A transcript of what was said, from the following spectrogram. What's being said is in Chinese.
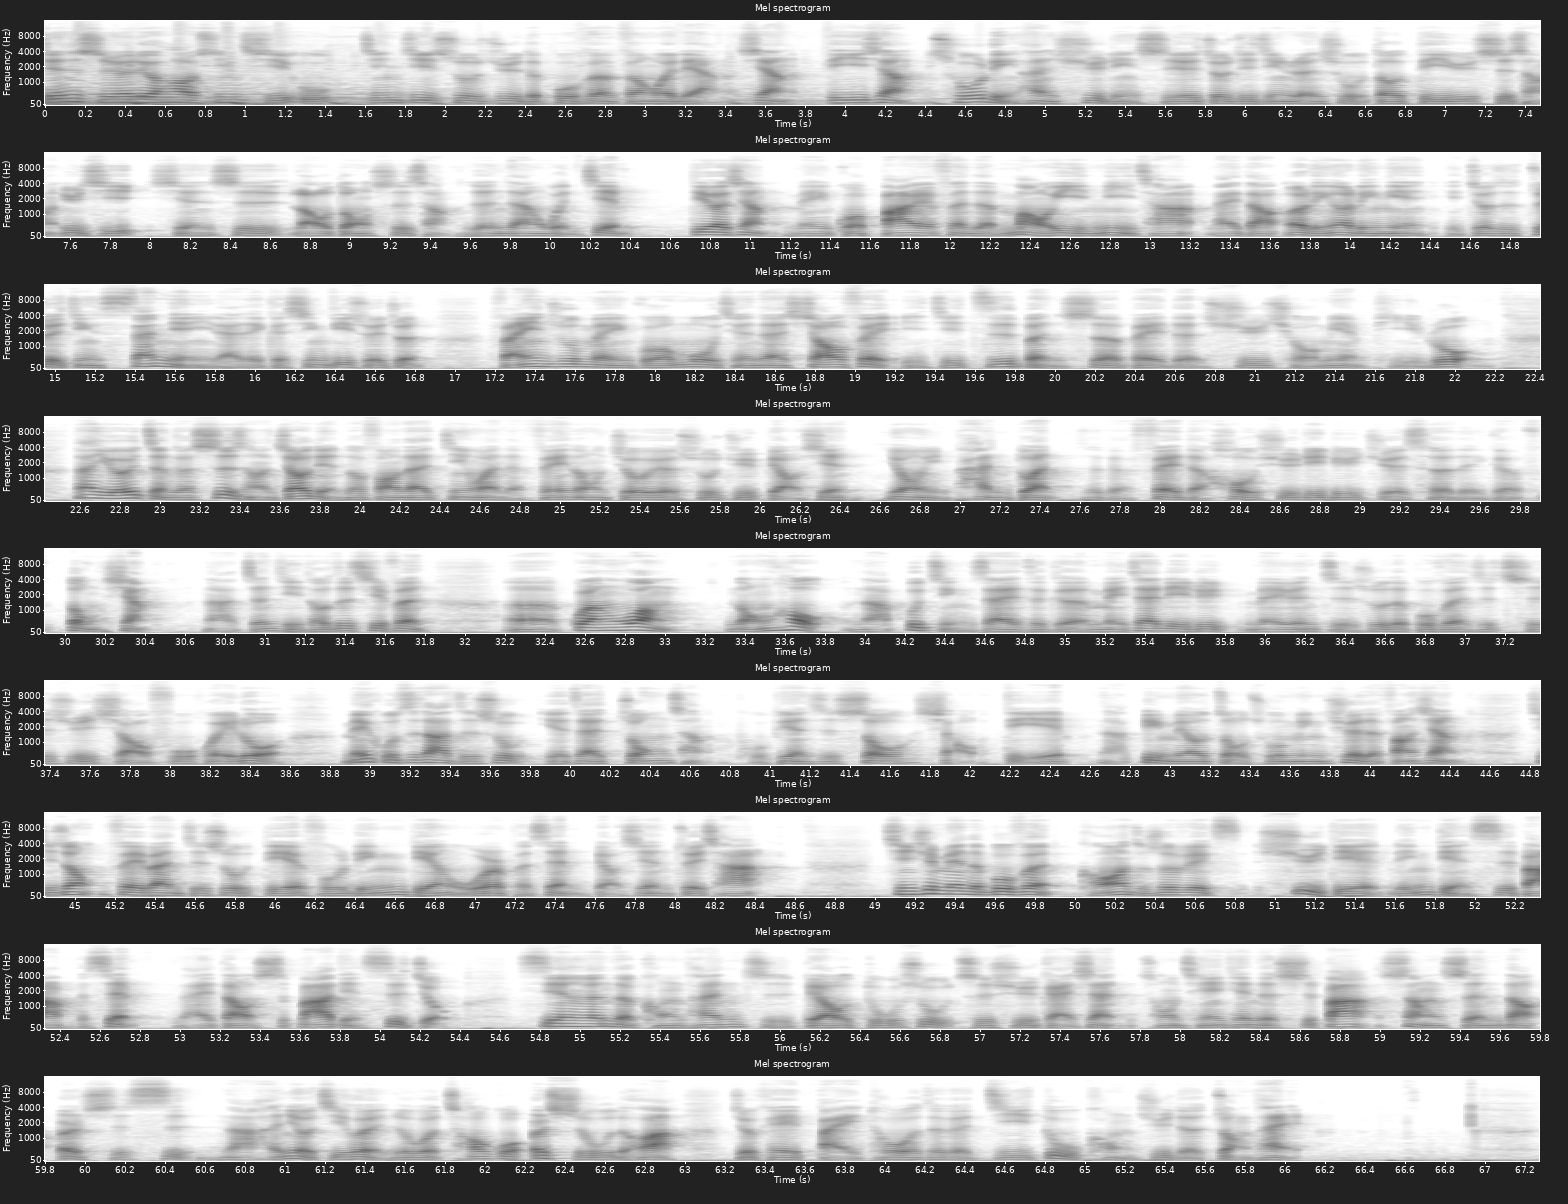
今天十月六号，星期五。经济数据的部分分为两项，第一项，初领和续领失业救济金人数都低于市场预期，显示劳动市场仍然稳健。第二项，美国八月份的贸易逆差来到二零二零年，也就是最近三年以来的一个新低水准，反映出美国目前在消费以及资本设备的需求面疲弱。那由于整个市场焦点都放在今晚的非农就业数据表现，用以判断这个 Fed 后续利率决策的一个动向。那整体投资气氛，呃，观望。浓厚，那不仅在这个美债利率、美元指数的部分是持续小幅回落，美股四大指数也在中场普遍是收小跌，那并没有走出明确的方向。其中，费半指数跌幅零点五二 percent，表现最差。情绪面的部分，恐慌指数 VIX 续跌零点四八 percent，来到十八点四九。CNN 的恐贪指标读数持续改善，从前一天的十八上升到二十四，那很有机会，如果超过二十五的话，就可以摆脱这个极度恐惧的状态。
